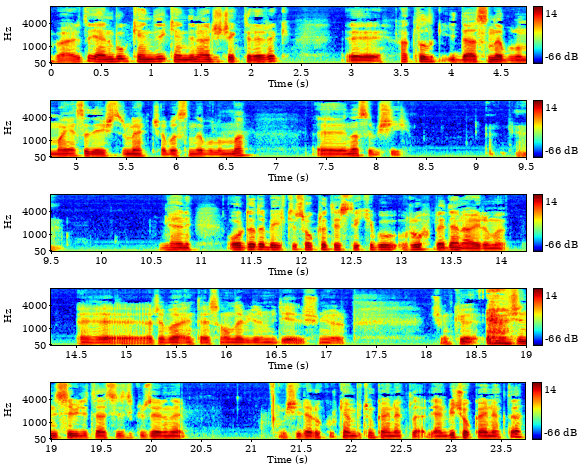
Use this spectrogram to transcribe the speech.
vardı. Yani bu kendi kendine acı çektirerek e, haklılık iddiasında bulunma, yasa değiştirme çabasında bulunma e, nasıl bir şey? Yani orada da belki Sokrates'teki bu ruh beden ayrımı e, acaba enteresan olabilir mi diye düşünüyorum. Çünkü şimdi sivil itaatsizlik üzerine bir şeyler okurken bütün kaynaklar yani birçok kaynakta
